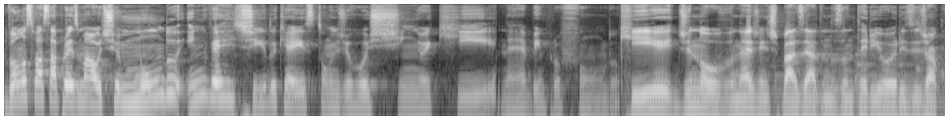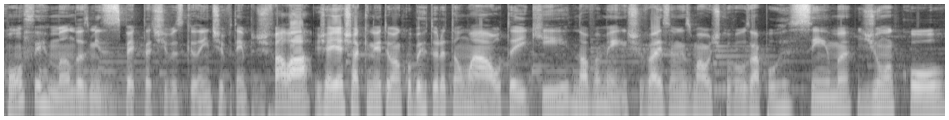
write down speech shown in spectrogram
Vamos passar pro esmalte Mundo Invertido, que é esse tom de roxinho aqui, né, bem profundo. Que, de novo, né, gente, baseado nos anteriores e já confirmando as minhas expectativas que eu nem tive tempo de falar, eu já ia achar que não ia ter uma cobertura tão alta e que, novamente, vai ser um esmalte que eu vou usar por cima de uma cor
